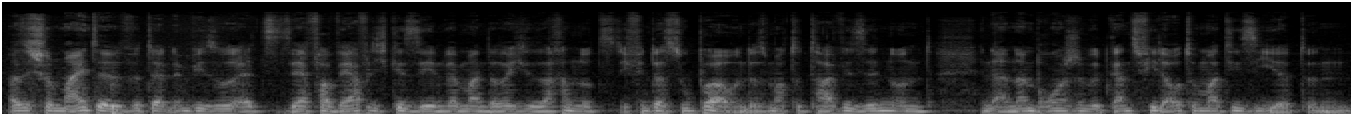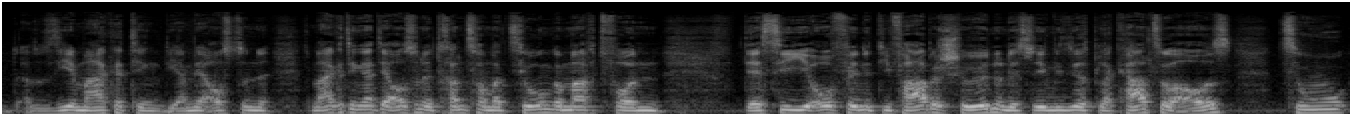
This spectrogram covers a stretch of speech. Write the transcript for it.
was ich schon meinte, wird dann irgendwie so als sehr verwerflich gesehen, wenn man da solche Sachen nutzt. Ich finde das super und das macht total viel Sinn und in anderen Branchen wird ganz viel automatisiert und also siehe Marketing, die haben ja auch so eine, das Marketing hat ja auch so eine Transformation gemacht von der CEO findet die Farbe schön und deswegen sieht das Plakat so aus, zu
